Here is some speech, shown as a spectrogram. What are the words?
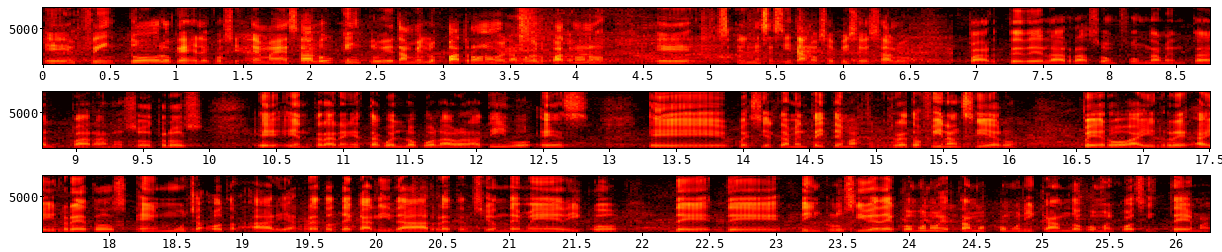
en fin, todo lo que es el ecosistema de salud, que incluye también los patronos, ¿verdad? Porque los patronos necesitan los servicios de salud parte de la razón fundamental para nosotros eh, entrar en este acuerdo colaborativo es, eh, pues ciertamente hay temas, retos financieros, pero hay, hay retos en muchas otras áreas, retos de calidad, retención de médicos, de, de, de, inclusive de cómo nos estamos comunicando como ecosistema.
